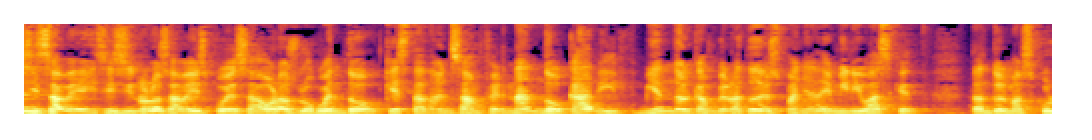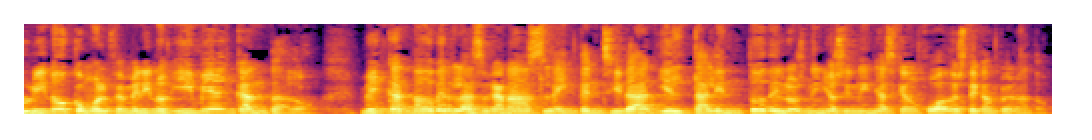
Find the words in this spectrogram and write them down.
Si sabéis, y si no lo sabéis, pues ahora os lo cuento, que he estado en San Fernando, Cádiz, viendo el Campeonato de España de minibásquet, tanto el masculino como el femenino, y me ha encantado. Me ha encantado ver las ganas, la intensidad y el talento de los niños y niñas que han jugado este campeonato.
